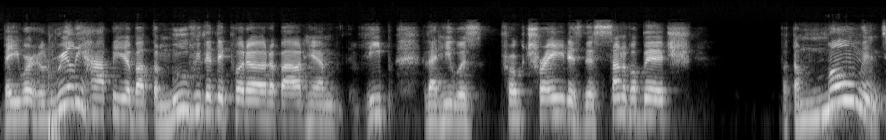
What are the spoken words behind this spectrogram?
They were really happy about the movie that they put out about him, Veep, that he was portrayed as this son of a bitch. But the moment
